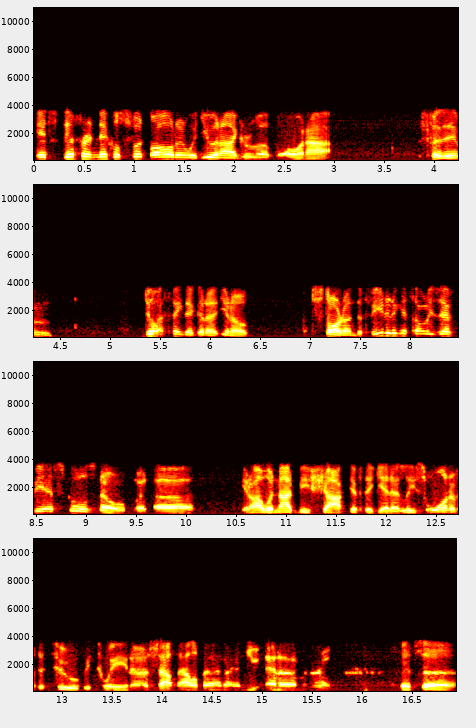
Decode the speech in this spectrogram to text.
it's different Nicholls football than what you and I grew up on. I, for them, do I think they're gonna, you know, start undefeated against all these FBS schools? No, but uh, you know, I would not be shocked if they get at least one of the two between uh, South Alabama and, and uh, Monroe. It's uh,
